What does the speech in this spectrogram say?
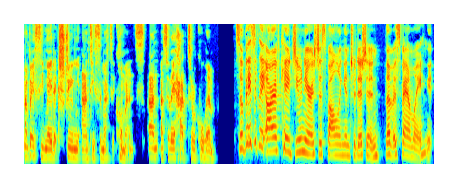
and basically made extremely anti-Semitic comments. And, and so they had to recall him. So basically, RFK Jr. is just following in tradition of his family.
